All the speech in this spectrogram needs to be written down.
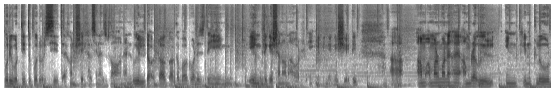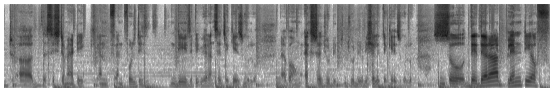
পরিবর্তিত পরিস্থিতি এখন Sheikh Hasina is gone and will talk talk about what is the implication on our initiative আমার মনে হয় আমরা will include the systematic and and force DAGP ক্লিয়ারেন্সের যে কেসগুলো এবং এক্সট্রা জুডি জুডিশিয়ালের যে কেসগুলো। So they there are plenty of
